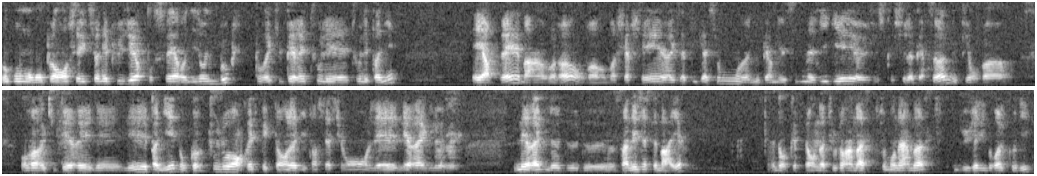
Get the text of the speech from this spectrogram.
Donc, on, on peut en sélectionner plusieurs pour se faire, disons, une boucle pour récupérer tous les, tous les paniers. Et après, ben voilà, on va, on va chercher avec l'application, euh, elle nous permet aussi de naviguer euh, jusque chez la personne, et puis on va, on va récupérer les, paniers, donc euh, toujours en respectant la distanciation, les, les règles, les règles de, de- enfin les gestes barrières. Donc euh, on a toujours un masque, tout le monde a un masque, du gel hydroalcoolique,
